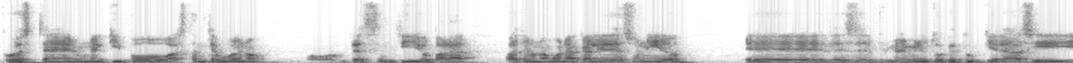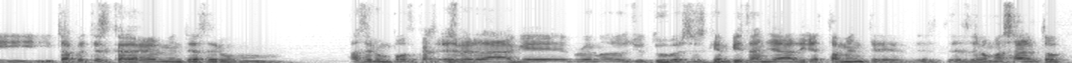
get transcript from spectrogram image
puedes tener un equipo bastante bueno o decentillo para, para tener una buena calidad de sonido eh, desde el primer minuto que tú quieras y, te apetezca realmente hacer un, hacer un podcast. Es verdad que el problema de los youtubers es que empiezan ya directamente desde lo más alto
